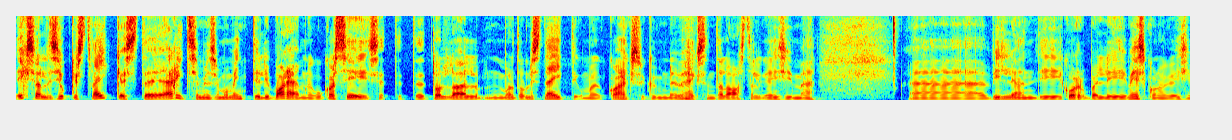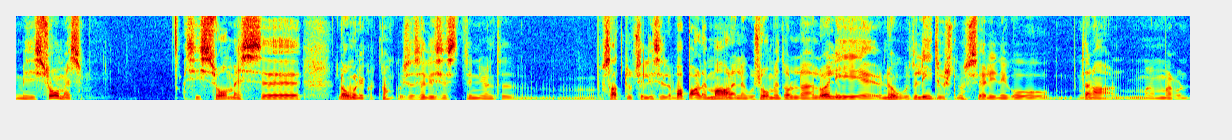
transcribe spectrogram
eks seal niisugust väikest äritsemise momenti oli varem nagu ka sees, et, et tol ajal, ma toon lihtsalt näite, kui me kaheksakümne üheksandal aastal käisime äh, Viljandi korvpallimeeskonnaga käisime siis Soomes siis Soomes äh, loomulikult noh, kui sa sellisest nii-öelda satud sellisele vabale maale, nagu Soome tol ajal oli Nõukogude Liidust, noh see oli nagu täna ma, arvan,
